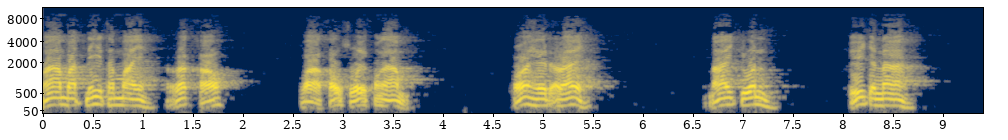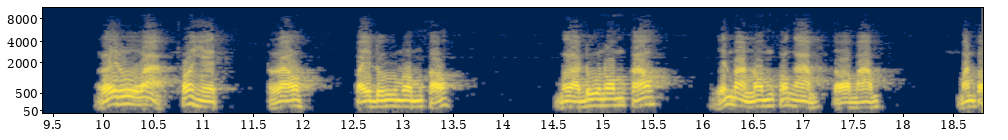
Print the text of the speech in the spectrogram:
มาบัดนี้ทำไม รักเขา ว่าเขาสวยเขางามเพราะเหตุอะไร นายจวนพิจารณาเลยรู้ว่า เพราะเหตุเราไปดูนมเขา เมื่อดูนมเขา เห็นว่านมเขางามต่อมา มันก็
